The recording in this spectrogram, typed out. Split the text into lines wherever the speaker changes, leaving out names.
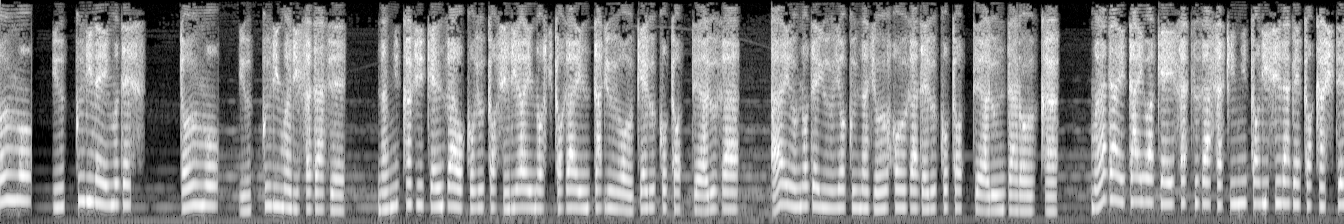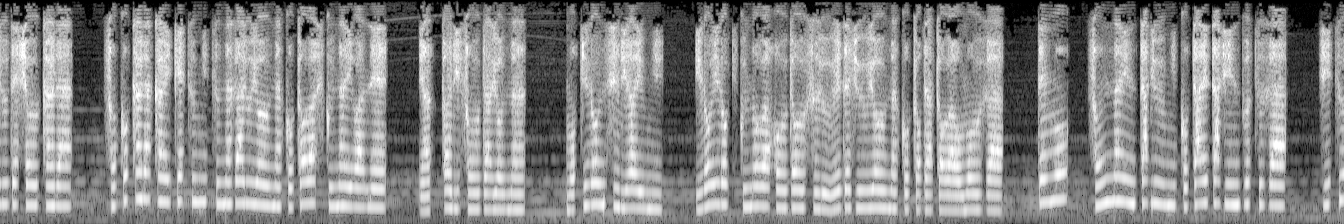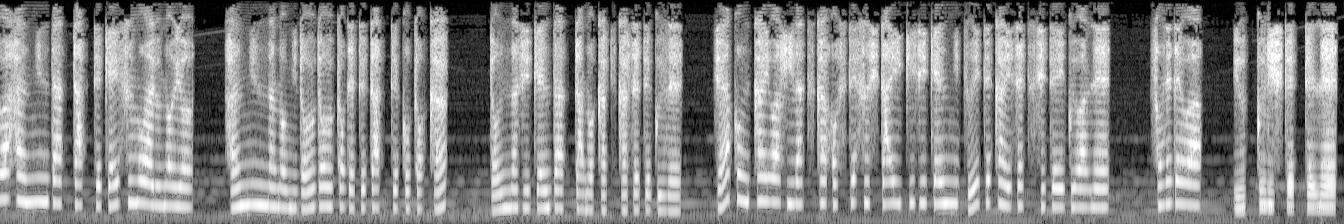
どうも、ゆっくりレ夢ムです。
どうも、ゆっくりマリサだぜ。何か事件が起こると知り合いの人がインタビューを受けることってあるが、ああいうので有力な情報が出ることってあるんだろうか。
まあ大体は警察が先に取り調べとかしてるでしょうから、そこから解決につながるようなことは少ないわね。
やっぱりそうだよな。もちろん知り合いに、色々聞くのは報道する上で重要なことだとは思うが。
でも、そんなインタビューに答えた人物が、実は犯人だったってケースもあるのよ。
犯人なのに堂々と出てたってことか？どんな事件だったのか聞かせてくれ。
じゃあ今回は平塚ホステス死体遺棄事件について解説していくわね。それでは、
ゆっくりしてってね。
